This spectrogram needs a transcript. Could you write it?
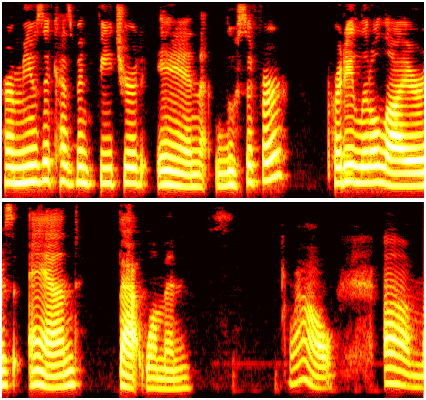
her music has been featured in Lucifer, Pretty Little Liars, and Batwoman. Wow. Um,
